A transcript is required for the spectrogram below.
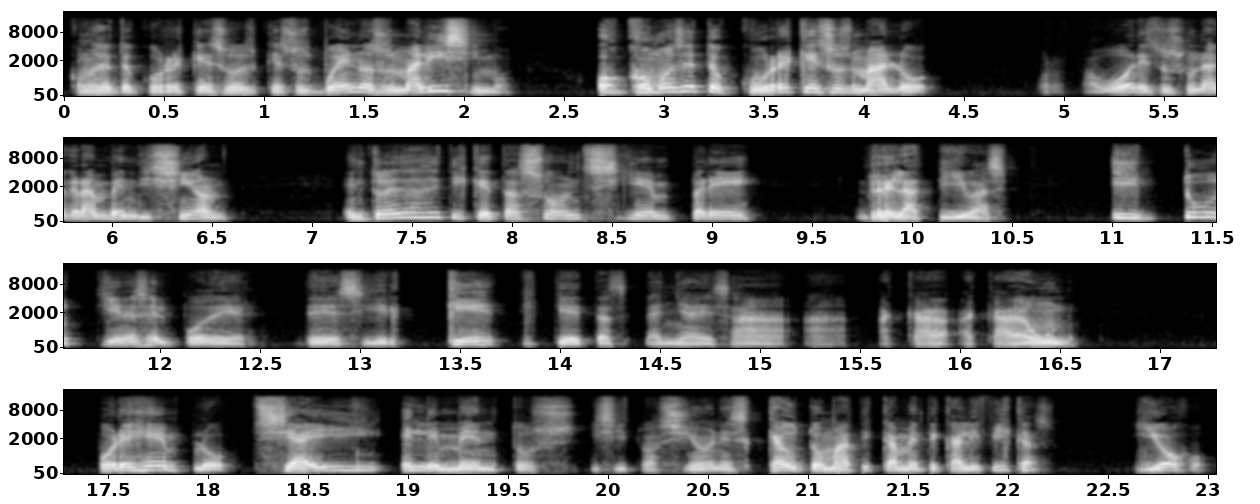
¿Cómo se te ocurre que eso, que eso es bueno, eso es malísimo? ¿O cómo se te ocurre que eso es malo? Por favor, eso es una gran bendición. Entonces las etiquetas son siempre relativas y tú tienes el poder de decir qué etiquetas le añades a, cada, uno. Por ejemplo, si hay elementos y situaciones que automáticamente calificas, y ojo,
